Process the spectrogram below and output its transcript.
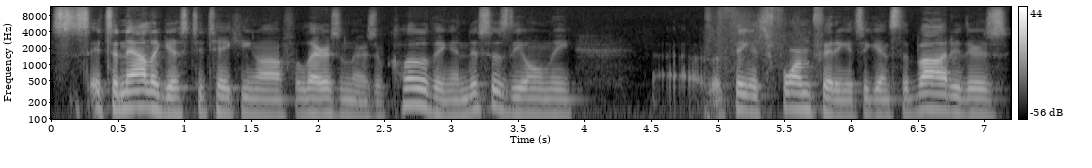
it's analogous to taking off layers and layers of clothing, and this is the only uh, thing. It's form fitting. It's against the body. There's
